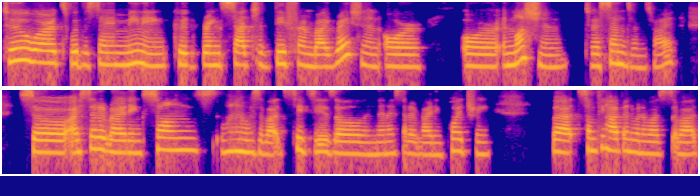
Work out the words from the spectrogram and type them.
two words with the same meaning could bring such a different vibration or or emotion to a sentence, right? So I started writing songs when I was about six years old, and then I started writing poetry. But something happened when I was about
